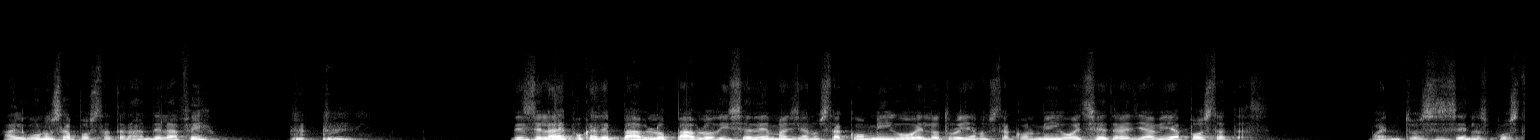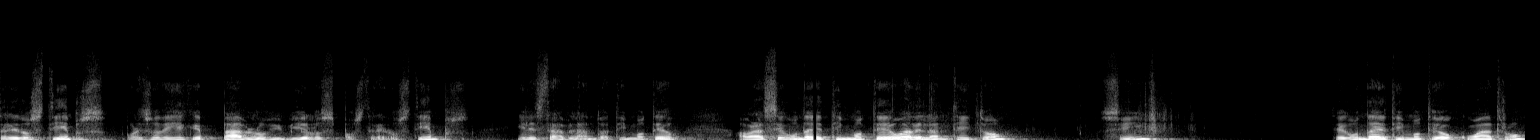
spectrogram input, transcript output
Algunos apostatarán de la fe. Desde la época de Pablo, Pablo dice, Demas ya no está conmigo, el otro ya no está conmigo, etcétera, ya había apóstatas. Bueno, entonces en los postreros tiempos, por eso dije que Pablo vivió los postreros tiempos y le está hablando a Timoteo. Ahora, segunda de Timoteo, adelantito, ¿sí? Segunda de Timoteo 4.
